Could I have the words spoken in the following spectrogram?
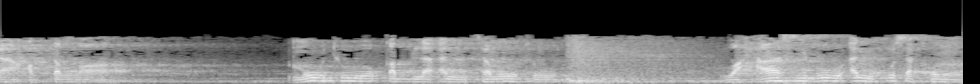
يا عبد الله. موتوا قبل أن تموتوا. وحاسبوا أنفسكم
